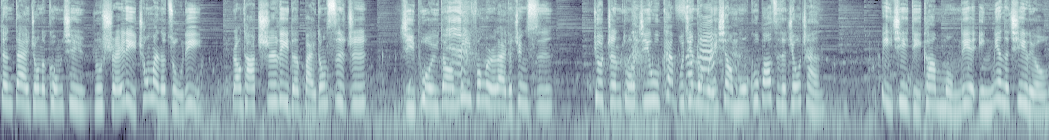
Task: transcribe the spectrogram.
但袋中的空气如水里充满了阻力，让他吃力地摆动四肢，挤破一道逆风而来的菌丝，又挣脱几乎看不见的微小蘑菇孢子的纠缠，闭气抵抗猛烈迎面的气流。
